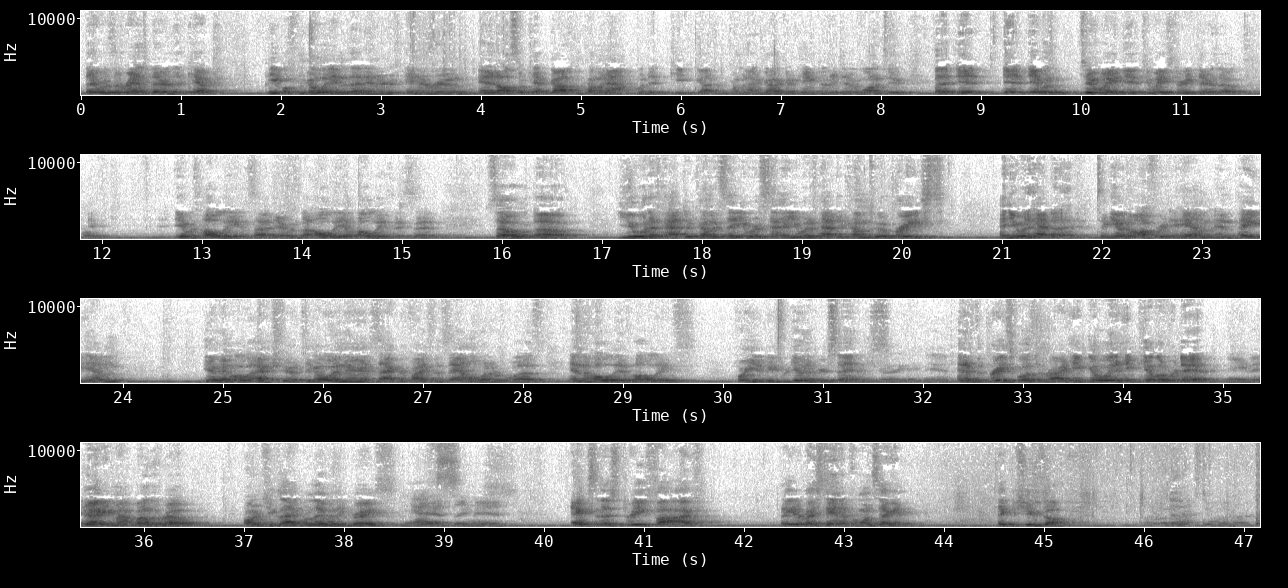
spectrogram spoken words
there was a rent there that kept people from going into that inner inner room, and it also kept God from coming out. Well, it didn't keep God from coming out. God could have came through if He didn't wanted to, but it it, it was two way two way street there though. It, it was holy inside there. It was the holy of holies, they said. So uh, you would have had to come and say you were a sinner. You would have had to come to a priest, and you would have had to, to give an offering to him and paid him, give him a little extra to go in there and sacrifice this animal, whatever it was, in the holy of holies, for you to be forgiven of your sins. Right. And if the priest wasn't right, he'd go in and he'd kill over dead, Amen. drag him out by the rope. Aren't you glad we're living in grace? Yes. Amen. Exodus 3 5. Can I get everybody stand up for one second? Take your shoes off.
